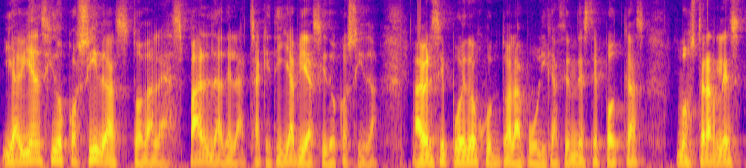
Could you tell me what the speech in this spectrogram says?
y habían sido cosidas, toda la espalda de la chaquetilla había sido cosida. A ver si puedo, junto a la publicación de este podcast, mostrarles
